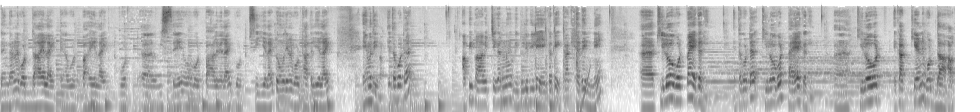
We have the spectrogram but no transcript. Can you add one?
දැන්ගන්න ගොඩ් දාය ලයිට් එක ගොඩ් පහහි ලයිට් ගොඩ් විස්සේ ගොඩ් පහල වෙලයි ගොඩ් සිය ලයිට ෝම තින ගොඩ් හතලිය ලයි එහෙම තිනවා එතකොට අපි පාවිච්චි කරන විදුලි බිල ඒකක එකක් හැදෙන්නේ කිලෝගොඩ් පැ එකකින්. එතකොට කිලෝගොඩ් පැය එකකින්. කිලෝගොඩ් එකක් කියන්නේ ගොඩ් දාහක්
